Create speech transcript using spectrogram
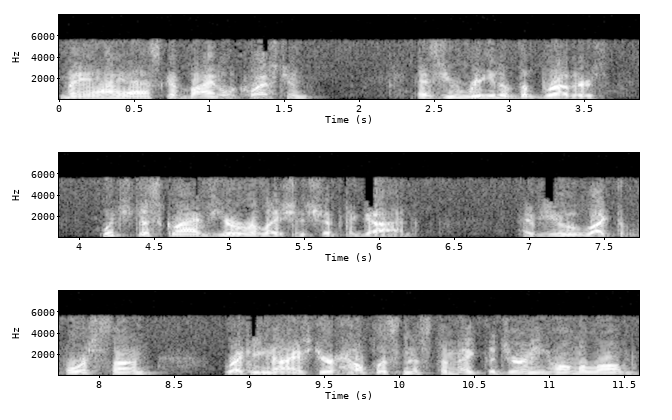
May I ask a vital question? As you read of the brothers, which describes your relationship to God? Have you, like the fourth son, recognized your helplessness to make the journey home alone?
